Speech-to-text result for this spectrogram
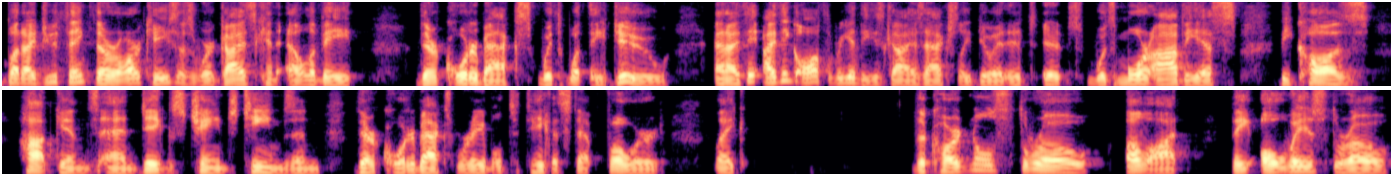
but I do think there are cases where guys can elevate their quarterbacks with what they do. And I think I think all three of these guys actually do it. It it was more obvious because Hopkins and Diggs changed teams and their quarterbacks were able to take a step forward. Like the Cardinals throw a lot. They always throw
